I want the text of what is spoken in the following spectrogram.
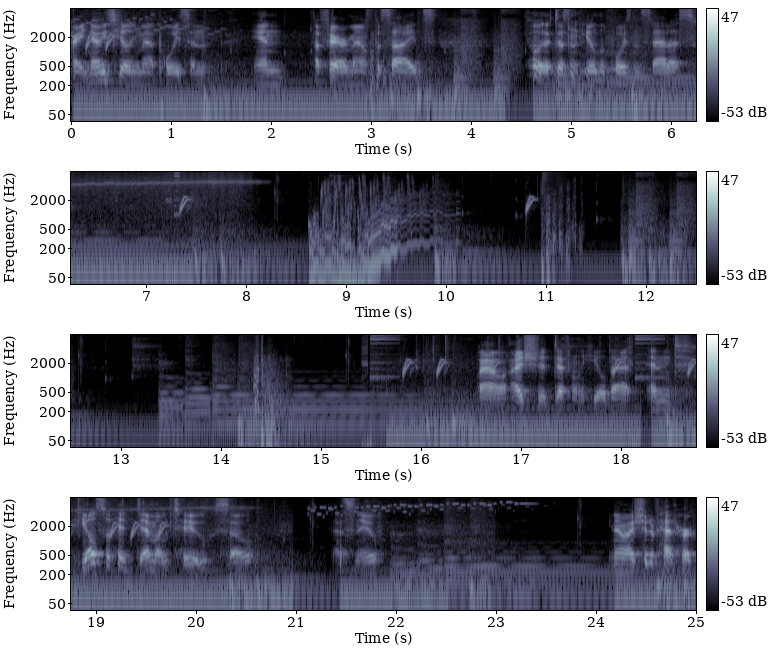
Alright, now he's healing that poison, and a fair amount besides. Oh, that doesn't heal the poison status. Wow, I should definitely heal that. And he also hit Demo too, so that's new. You know, I should have had her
